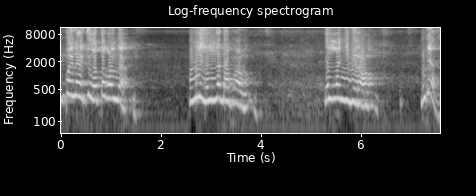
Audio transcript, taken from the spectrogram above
இப்போ என்ன ஆச்சு ஒத்த குழந்தை. அதனால எல்லாம் டாக்டர் ஆகணும். எல்லாம் இன்ஜினியர் ஆகணும். முடியாது.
